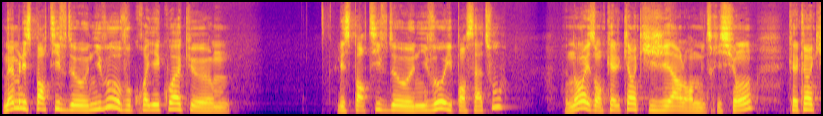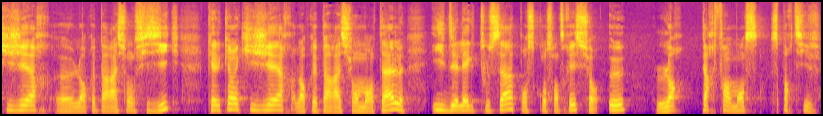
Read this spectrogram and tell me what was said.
Même les sportifs de haut niveau, vous croyez quoi que les sportifs de haut niveau, ils pensent à tout non, ils ont quelqu'un qui gère leur nutrition, quelqu'un qui gère euh, leur préparation physique, quelqu'un qui gère leur préparation mentale. Ils délèguent tout ça pour se concentrer sur eux, leur performance sportive.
